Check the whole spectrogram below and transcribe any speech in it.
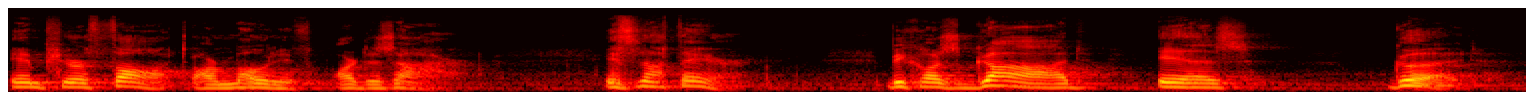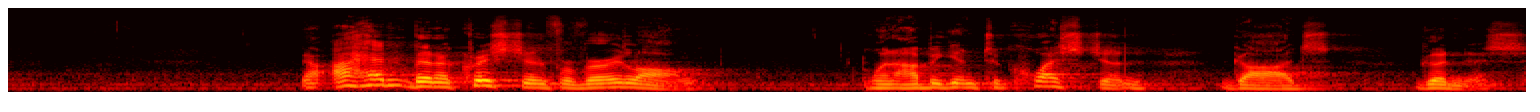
impure thought, or motive, or desire. It's not there because God is good. Now, I hadn't been a Christian for very long when I began to question God's goodness.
